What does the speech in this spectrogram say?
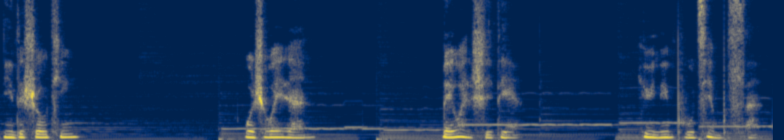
你的收听，我是微然，每晚十点。与您不见不散。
